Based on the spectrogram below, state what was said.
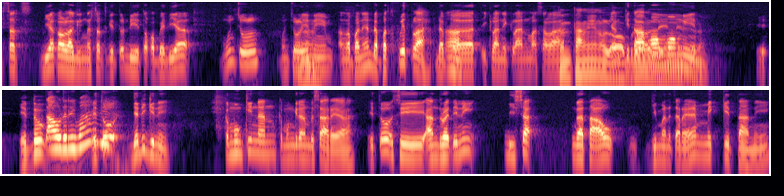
search dia kalau lagi nge-search gitu di Tokopedia muncul muncul Ah. ini anggapannya dapat feed lah dapat iklan-iklan masalah Tentang yang lo yang kita obrolin ngomongin. Itu. Itu Tahu dari mana itu jadi gini kemungkinan kemungkinan besar ya itu si Android ini bisa nggak tahu gimana caranya mic kita nih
